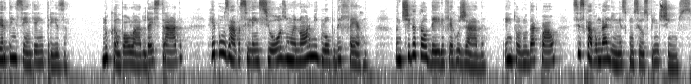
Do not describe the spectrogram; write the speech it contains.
pertencente à empresa. No campo ao lado da estrada, repousava silencioso um enorme globo de ferro, antiga caldeira enferrujada, em torno da qual ciscavam galinhas com seus pintinhos.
